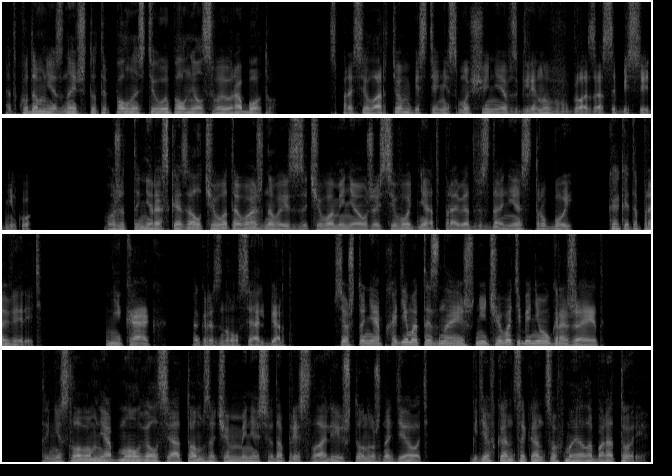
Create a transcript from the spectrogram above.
«Откуда мне знать, что ты полностью выполнил свою работу?» — спросил Артём без тени смущения, взглянув в глаза собеседнику — может, ты не рассказал чего-то важного, из-за чего меня уже сегодня отправят в здание с трубой? Как это проверить?» «Никак», — огрызнулся Альберт. «Все, что необходимо, ты знаешь, ничего тебе не угрожает». «Ты ни словом не обмолвился о том, зачем меня сюда прислали и что нужно делать. Где, в конце концов, моя лаборатория?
